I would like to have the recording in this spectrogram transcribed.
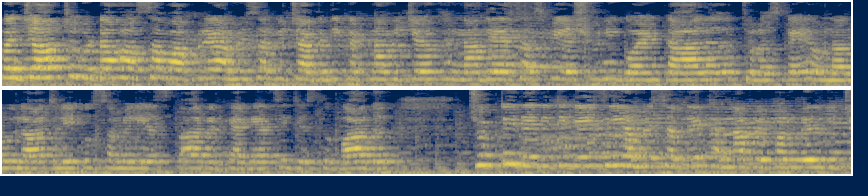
ਪੰਜਾਬ 'ਚ ਵੱਡਾ ਹਾਦਸਾ ਵਾਪਰਿਆ। ਅੰਮ੍ਰਿਤਸਰ ਵਿੱਚ ਅੱਗ ਦੀ ਘਟਨਾ ਵਿੱਚ ਖੰਨਾ ਦੇ ਐਸਐਸਪੀ ਅਸ਼ਵਨੀ ਗੋਇੰਟਾਲ ਝੁਲਸ ਗਏ। ਉਹਨਾਂ ਨੂੰ ਇਲਾਜ ਲਈ ਕੁਝ ਸਮੇਂ ਲਈ ਹਸਪਤਾਲ ਰੱਖਿਆ ਗਿਆ ਸੀ, ਜਿਸ ਤੋਂ ਬਾਅਦ ਛੁੱਟੀ ਦੇ ਦਿੱਤੀ ਗਈ ਸੀ। ਅੰਮ੍ਰਿਤਸਰ ਦੇ ਖੰਨਾ ਪੇਪਰ ਮਿਲ ਵਿੱਚ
